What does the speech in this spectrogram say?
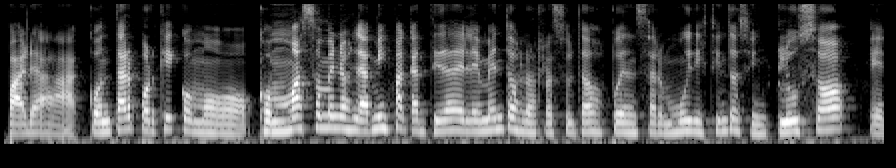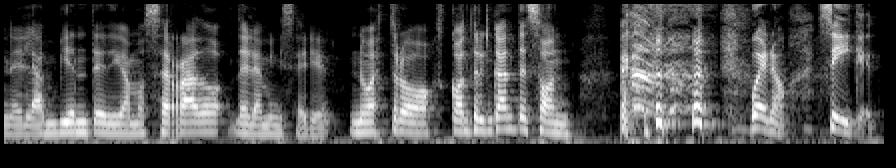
para contar por qué como, con más o menos la misma cantidad de elementos los resultados pueden ser muy distintos, incluso en el ambiente, digamos, cerrado de la miniserie. Nuestros contrincantes son... bueno, sí, que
